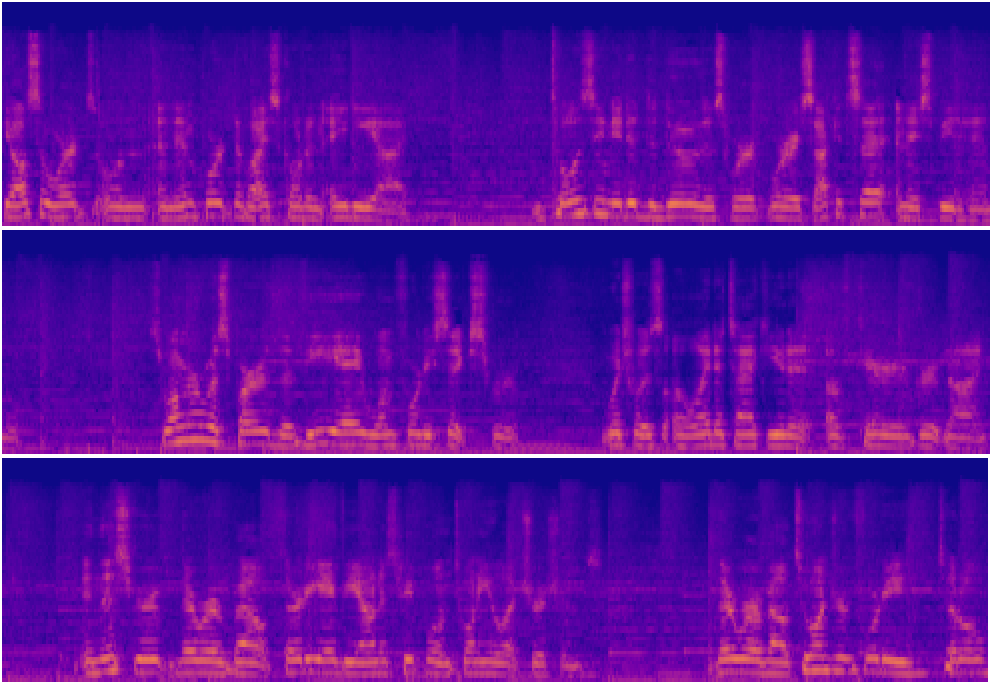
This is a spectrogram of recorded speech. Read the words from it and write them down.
He also worked on an import device called an ADI. The tools he needed to do this work were a socket set and a speed handle. Swanger was part of the VA 146 group, which was a light attack unit of Carrier Group 9. In this group, there were about 30 avionics people and 20 electricians. There were about 240 total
